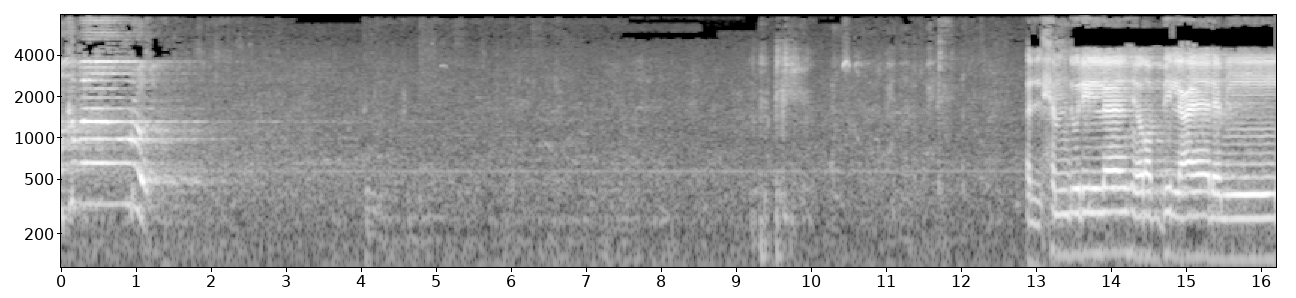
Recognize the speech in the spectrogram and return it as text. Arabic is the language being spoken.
أكبر. الحمد لله رب العالمين.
